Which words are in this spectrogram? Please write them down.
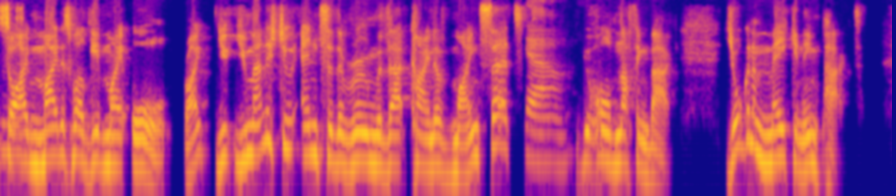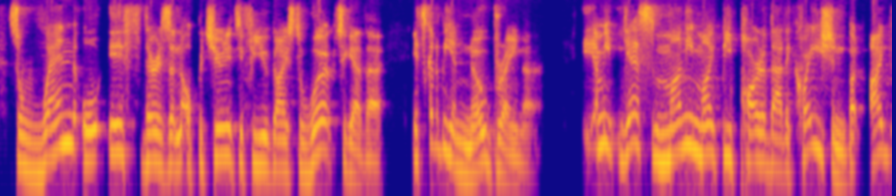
so mm-hmm. I might as well give my all. Right? You you manage to enter the room with that kind of mindset. Yeah. You hold nothing back. You're going to make an impact. So when or if there is an opportunity for you guys to work together, it's going to be a no-brainer. I mean, yes, money might be part of that equation, but I'd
